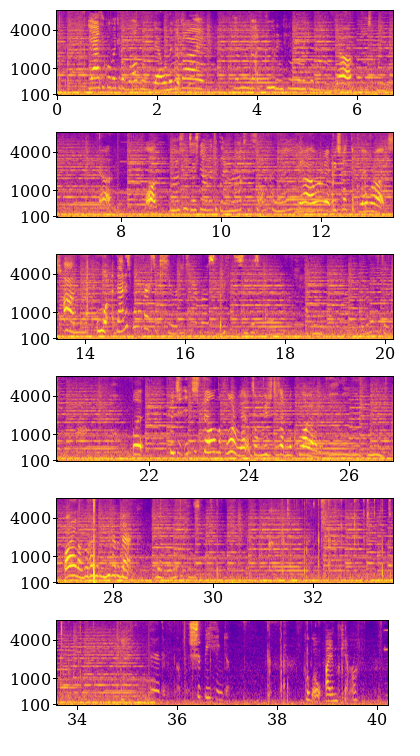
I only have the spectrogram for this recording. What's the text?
Yeah, I think we're making a vlog now. Yeah, we're Oh making my a god. Everyone got food and here we're making a vlog. yeah, yeah, vlog. Well, so just now at the Glamour Rocks. It's so cool. Yeah, we're we just met the Glam Rocks. Um, well, that is one of our security cameras. We can see this all happening right now. We're gonna have to do that. But we just, it just fell on the floor. We had, so we just decided to make a vlog out of it. Fine, I'll go ahead and you have it back. Yeah, we're have to There we go. It should be hanged up. Hello, I am the camera.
